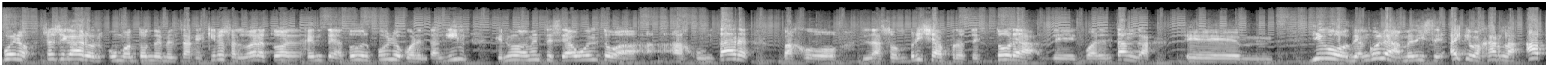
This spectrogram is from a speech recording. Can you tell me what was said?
Bueno, ya llegaron un montón de mensajes. Quiero saludar a toda la gente, a todo el pueblo cuarentanguil que nuevamente se ha vuelto a, juntar bajo la sombrilla protectora de Cuarentanga. Eh, Diego de Angola me dice, hay que bajar la app.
